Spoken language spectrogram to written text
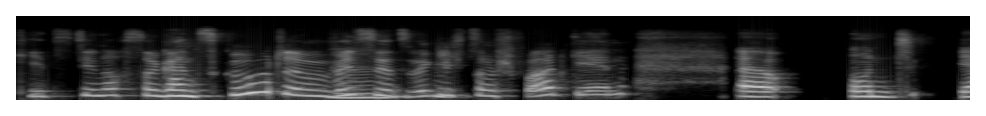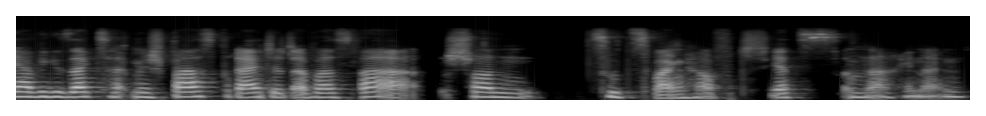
geht's dir noch so ganz gut? Willst du jetzt mhm. wirklich zum Sport gehen? Äh, und ja, wie gesagt, es hat mir Spaß bereitet, aber es war schon zu zwanghaft jetzt im Nachhinein.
